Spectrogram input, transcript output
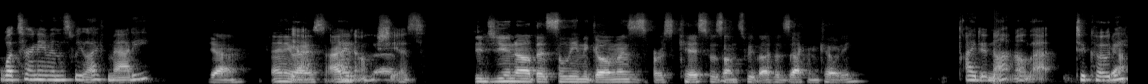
what's her name in the Sweet Life? Maddie. Yeah. Anyways, yeah, I, I, know who she is. Did you know that Selena Gomez's first kiss was on Sweet Life of Zach and Cody? I did not know that. To Cody. Yeah.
